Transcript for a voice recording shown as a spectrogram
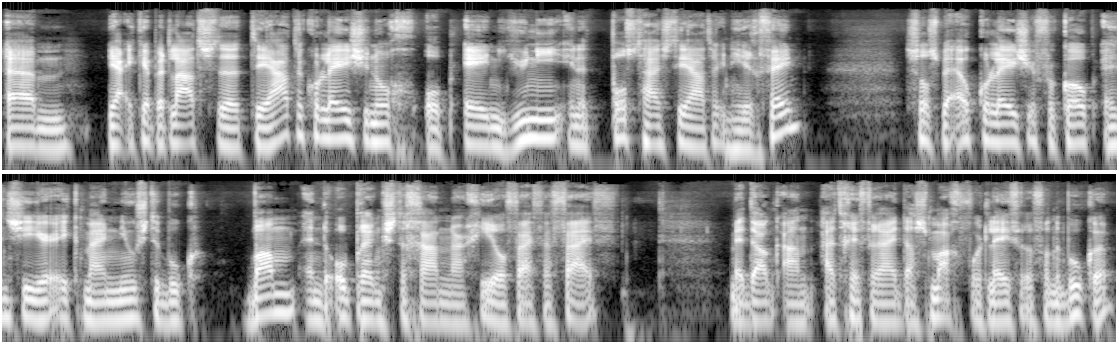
Um, ja, ik heb het laatste theatercollege nog op 1 juni in het Posthuistheater in Heerenveen. Zoals bij elk college verkoop en sier ik mijn nieuwste boek BAM en de opbrengsten gaan naar Giro 555. Met dank aan uitgeverij Das Mag voor het leveren van de boeken.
